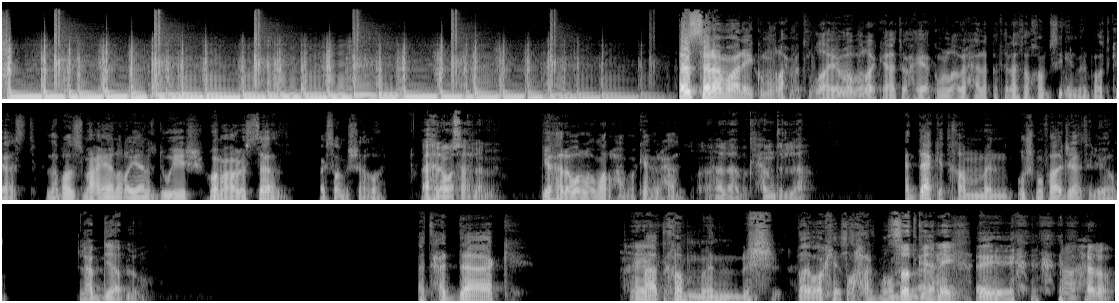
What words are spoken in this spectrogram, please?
السلام عليكم ورحمة الله وبركاته. حياكم الله بالحلقة 53 من بودكاست the buzz معي أنا ريان الدويش ومعه الأستاذ عصام الشهوان أهلا وسهلا. يا هلا والله ومرحبا. كيف الحال؟ هلا بك. الحمد لله. أداك تخمن وش مفاجأة اليوم؟ لعب Diablo. أتحداك. ما تخمن وش طيب okay صح المهم. صدق يعني؟ اي آه حلو.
